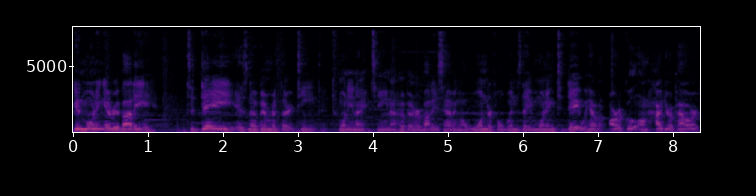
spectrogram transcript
Good morning, everybody. Today is November 13th, 2019. I hope everybody's having a wonderful Wednesday morning. Today we have an article on hydropower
